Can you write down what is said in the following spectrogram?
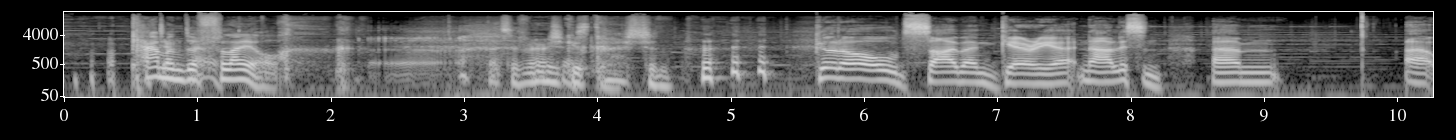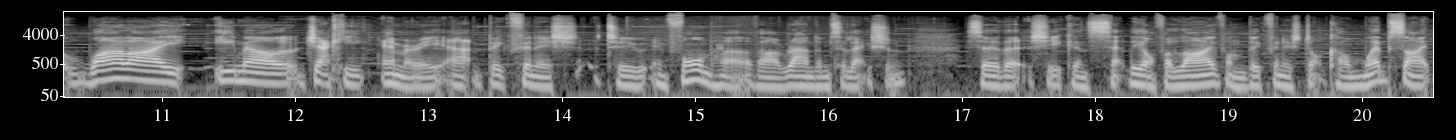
Commander Flail. That's a very good question. Good old Simon Guerrier. Now, listen, um, uh, while I email Jackie Emery at Big Finish to inform her of our random selection so that she can set the offer live on the bigfinish.com website,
